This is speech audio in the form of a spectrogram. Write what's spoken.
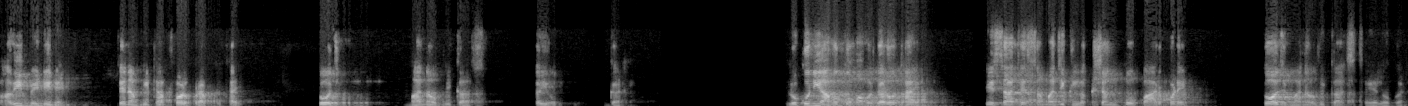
ભાવિ પેઢીને તેના મીઠા ફળ પ્રાપ્ત થાય, તો જ માનવ વિકાસ થયો ગણાય. લોકોની આવકોમાં વધારો થાય એ સાથે સામાજિક લક્ષ્યાંકો પાર પડે, તો જ માનવ વિકાસ થયેલો ગણે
